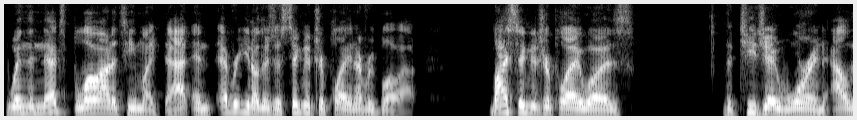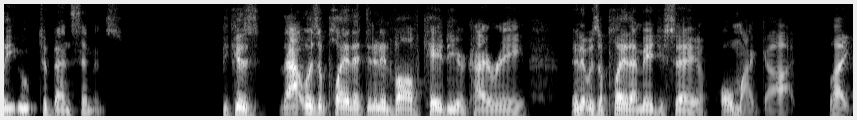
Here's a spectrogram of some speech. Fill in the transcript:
when the Nets blow out a team like that, and every, you know, there's a signature play in every blowout. My signature play was the TJ Warren alley oop to Ben Simmons because that was a play that didn't involve KD or Kyrie. And it was a play that made you say, oh my God, like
